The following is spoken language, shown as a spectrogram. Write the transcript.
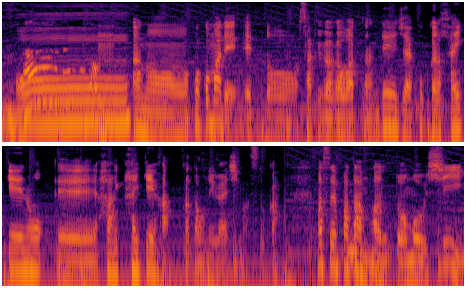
うん。あうんー。あのーここまで、えっと、作画が終わったんで、じゃあ、ここから背景の、えーは背景派の方お願いしますとか、まあ、そういうパターンもあると思うし、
